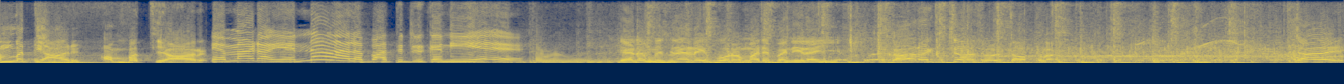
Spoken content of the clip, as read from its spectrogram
ஐம்பத்தி ஆறு. ஐம்பத்தி ஆறு. ஏ மேடம் என்ன வேலை பார்த்துட்டு இருக்க நீ இடம் மிஷின் போடுற மாதிரி பண்ணிடுறாங்க கரெக்டா சொல்லிட்டாப்ல ஏய்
